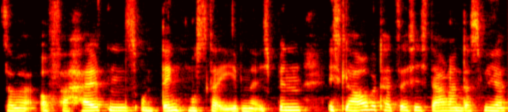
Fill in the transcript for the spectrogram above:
sagen wir, auf Verhaltens- und Denkmusterebene. Ich bin, ich glaube tatsächlich daran, dass wir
